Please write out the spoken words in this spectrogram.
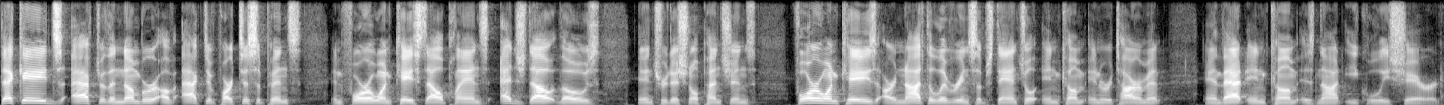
Decades after the number of active participants in 401k style plans edged out those in traditional pensions. 401ks are not delivering substantial income in retirement, and that income is not equally shared.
